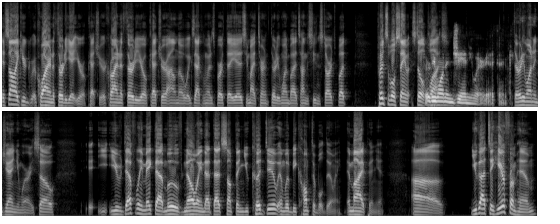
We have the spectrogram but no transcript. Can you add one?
it's not like you're acquiring a 38 year old catcher. You're acquiring a 30 year old catcher. I don't know exactly when his birthday is. He might turn 31 by the time the season starts, but principle same still applies. 31 in January, I think. 31 in January. So you definitely make that move knowing that that's something you could do and would be comfortable doing, in my opinion. Uh, you got to hear from him,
